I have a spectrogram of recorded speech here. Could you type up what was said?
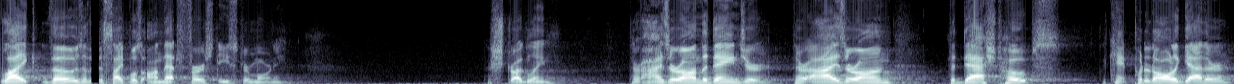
like those of the disciples on that first Easter morning. They're struggling. Their eyes are on the danger. Their eyes are on the dashed hopes. They can't put it all together.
